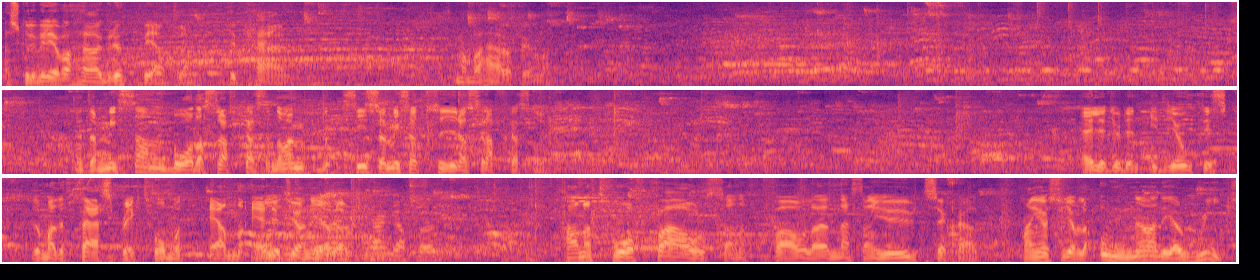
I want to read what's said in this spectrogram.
Jag skulle vilja vara högre upp egentligen. Typ här. Ska man vara här och filma? Vänta, missade han båda straffkasten? De har, har missat fyra straffkast nu. Elliot gjorde en idiotisk... De hade fast break, två mot en och Elliot gör en jävla... Han har två fouls, han har foulat nästan ju ut sig själv. Han gör så jävla onödiga reach.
